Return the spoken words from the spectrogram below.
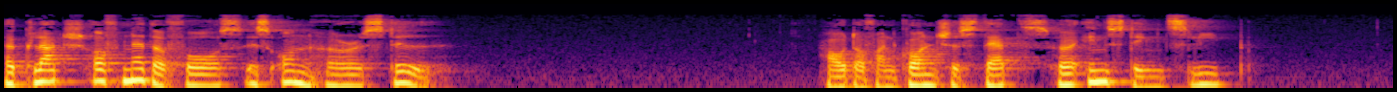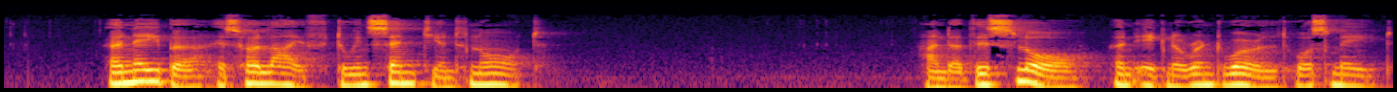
a clutch of nether force is on her still. Out of unconscious depths her instincts leap. A neighbor is her life to insentient naught. Under this law an ignorant world was made.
